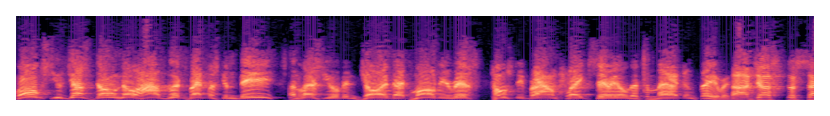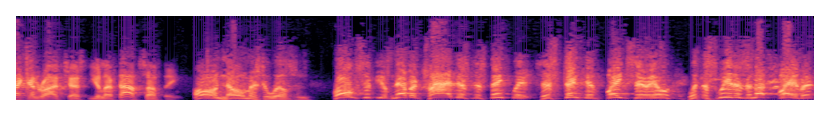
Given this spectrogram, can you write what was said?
Folks, you just don't know how good breakfast can be unless you've enjoyed that malty-rich toasty brown flake cereal that's American favorite. Now, just a second, Rochester. You left out something. Oh, no, Mr. Wilson. Folks, if you've never tried this distinctive, distinctive flake cereal with the sweet as a nut flavor,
